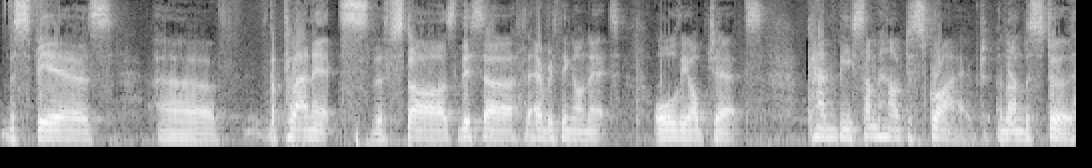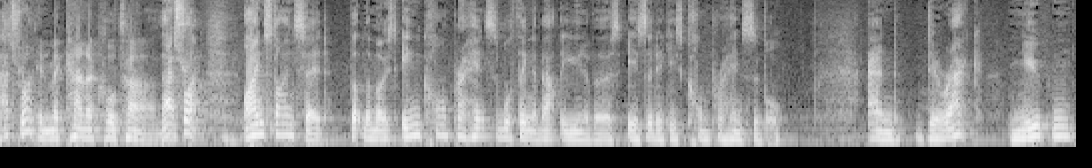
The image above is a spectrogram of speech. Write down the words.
the spheres, uh, the planets, the stars, this Earth, everything on it, all the objects, can be somehow described and Yeah. understood That's right. in mechanical terms. That's right. Einstein said that the most incomprehensible thing about the universe is that it is comprehensible. And Dirac, Newton,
